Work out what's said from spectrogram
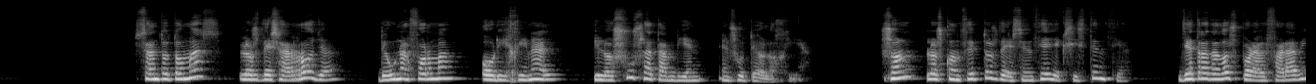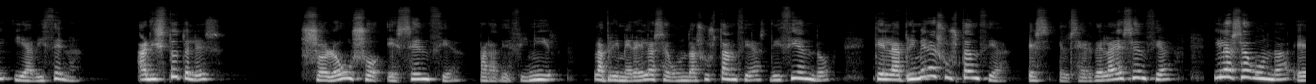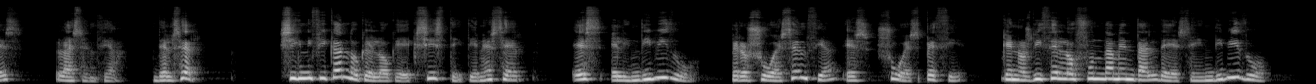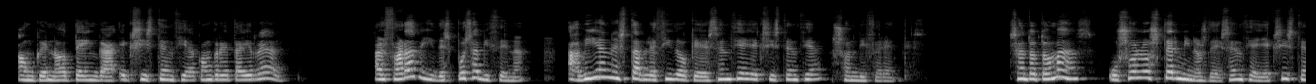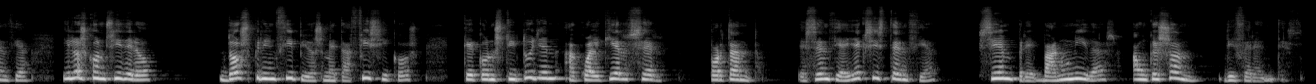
Santo Tomás los desarrolla de una forma original y los usa también en su teología. Son los conceptos de esencia y existencia, ya tratados por Alfarabi y Avicena. Aristóteles solo usó esencia para definir la primera y la segunda sustancias, diciendo que la primera sustancia es el ser de la esencia y la segunda es la esencia del ser significando que lo que existe y tiene ser es el individuo, pero su esencia es su especie, que nos dice lo fundamental de ese individuo, aunque no tenga existencia concreta y real. Alfarabi y después Avicena habían establecido que esencia y existencia son diferentes. Santo Tomás usó los términos de esencia y existencia y los consideró dos principios metafísicos que constituyen a cualquier ser. Por tanto, esencia y existencia siempre van unidas, aunque son diferentes.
